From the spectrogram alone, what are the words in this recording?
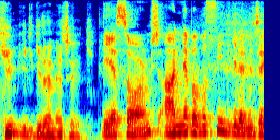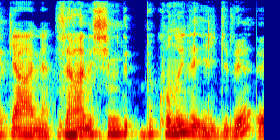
kim ilgilenecek? Diye sormuş. Anne babası ilgilenecek yani. Yani şimdi bu konuyla ilgili e,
